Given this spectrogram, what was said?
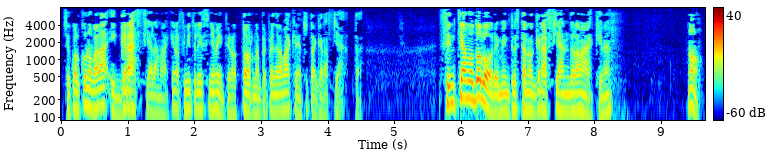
Se qualcuno va là e graffia la macchina, ho finito l'insegnamento, no? torna per prendere la macchina, è tutta graffiata. Sentiamo dolore mentre stanno graffiando la macchina? No.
